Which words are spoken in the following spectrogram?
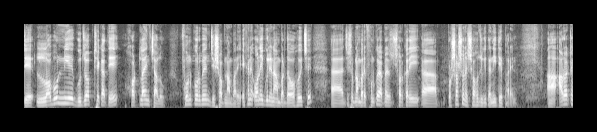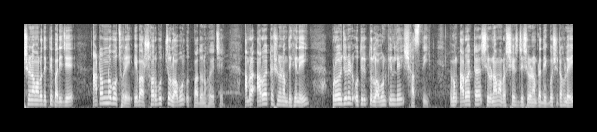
যে লবণ নিয়ে গুজব ঠেকাতে হটলাইন চালু, ফোন করবেন যেসব নাম্বারে। এখানে অনেকগুলি নাম্বার দেওয়া হয়েছে যেসব নাম্বারে ফোন করে আপনার সরকারি প্রশাসনের সহযোগিতা নিতে পারেন। আরও একটা শিরোনাম আমরা দেখতে পারি যে আটান্ন বছরে এবার সর্বোচ্চ লবণ উৎপাদন হয়েছে। আমরা আরও একটা শিরোনাম দেখে নেই। প্রয়োজনের অতিরিক্ত লবণ কিনলেই শাস্তি। এবং আরও একটা শিরোনাম, আমরা শেষ যে শিরোনামটা দেখব, সেটা হলেই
